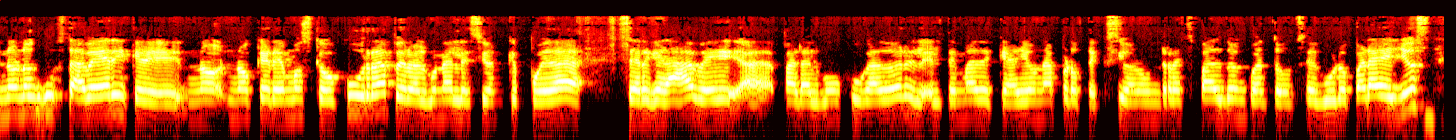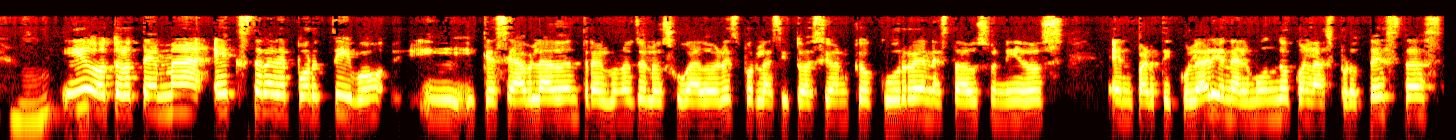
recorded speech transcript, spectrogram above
no nos gusta ver y que no, no queremos que ocurra, pero alguna lesión que pueda ser grave ah, para algún jugador, el, tema de que haya una protección, un respaldo en cuanto a un seguro para ellos. Y otro tema extra deportivo y, que se ha hablado entre algunos de los jugadores por la situación que ocurre en Estados Unidos en particular y en el mundo con las protestas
